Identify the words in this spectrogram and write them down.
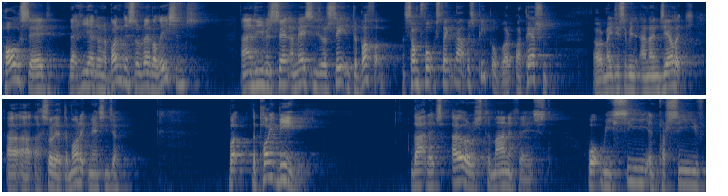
Paul said that he had an abundance of revelations and he was sent a messenger of Satan to buffet him. And some folks think that was people or a person, or it might just have been an angelic, uh, uh, uh, sorry, a demonic messenger. But the point being that it's ours to manifest what we see and perceive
